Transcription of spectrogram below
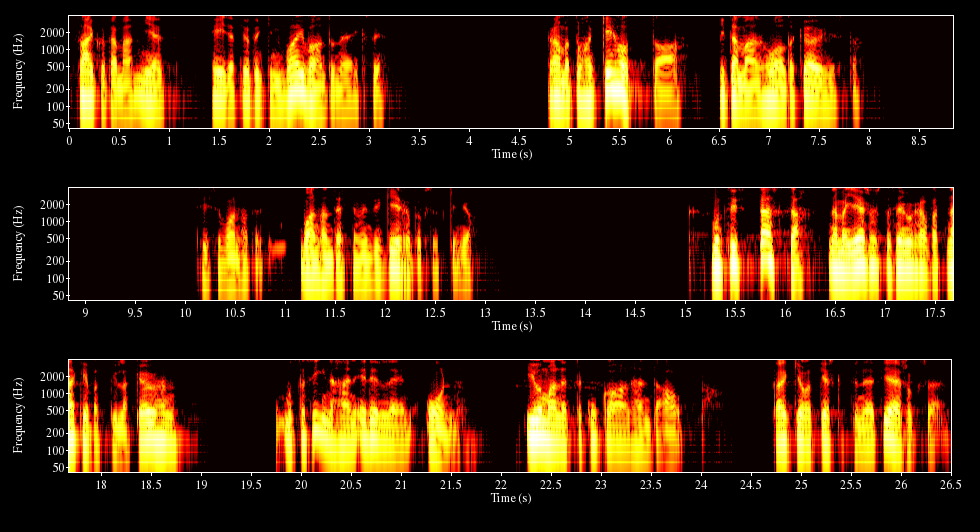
Saiko tämä mies heidät jotenkin vaivaantuneeksi? Raamattuhan kehottaa pitämään huolta köyhistä. Siis se vanha, vanhan testamentin kirjoituksetkin jo. Mutta siis tässä nämä Jeesusta seuraavat näkevät kyllä köyhän, mutta siinä hän edelleen on, ilman että kukaan häntä auttaa. Kaikki ovat keskittyneet Jeesukseen.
